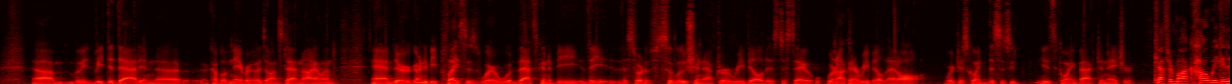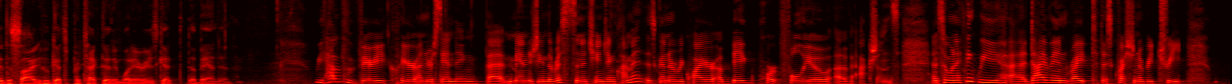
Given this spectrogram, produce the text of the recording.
Um, we, we did that in uh, a couple of neighborhoods on Staten Island, and there are going to be places where that's going to be the, the sort of solution after a rebuild is to say we're not going to rebuild at all. We're just going to, this is, is going back to nature. Katharine Mach, how are we going to decide who gets protected and what areas get abandoned? We have a very clear understanding that managing the risks in a changing climate is going to require a big portfolio of actions. And so when I think we uh, dive in right to this question of retreat,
